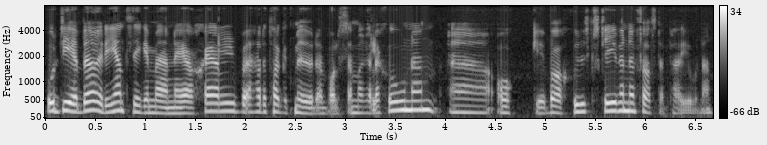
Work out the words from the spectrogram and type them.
och det började egentligen med när jag själv hade tagit mig ur den våldsamma relationen eh, och var sjukskriven den första perioden.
